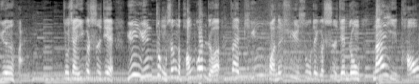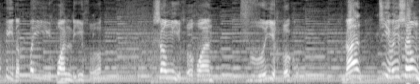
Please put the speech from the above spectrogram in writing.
云海。就像一个世界芸芸众生的旁观者，在平缓地叙述这个世间中难以逃避的悲欢离合。生亦何欢，死亦何苦？然既为生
